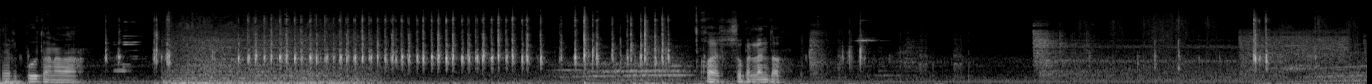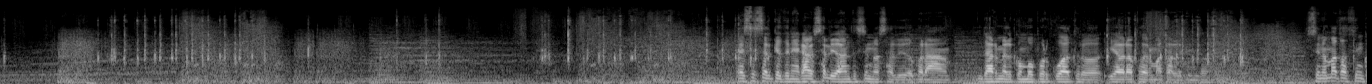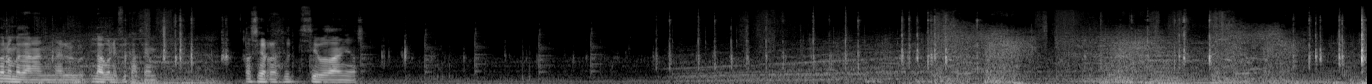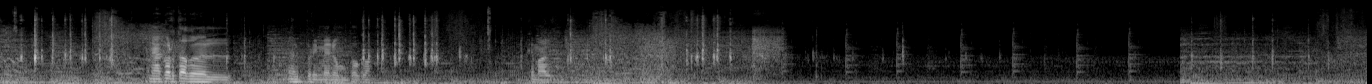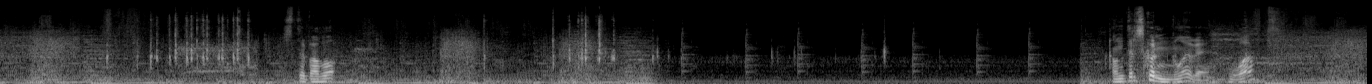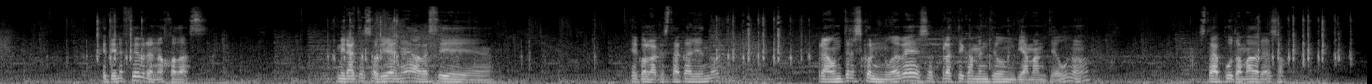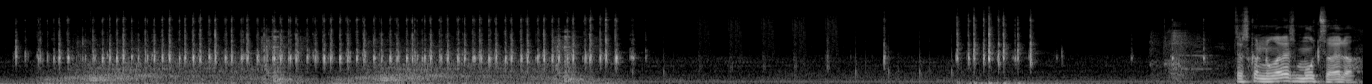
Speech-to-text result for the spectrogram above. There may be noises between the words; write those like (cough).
hacer puta nada. Joder, súper lento. Ese es el que tenía que haber salido antes y no ha salido para darme el combo por 4 y ahora poder matar al. Si no mata 5 no me darán la bonificación. O si recibo daños. Me ha cortado el, el primero un poco. Qué mal. Este pavo. A un 3,9. ¿What? Que tiene fiebre, no jodas. Mirad eso bien, eh. A ver si... Que con la que está cayendo. Pero a un 3,9 eso es prácticamente un diamante 1, ¿no? Está de puta madre eso. Tres con nueve es mucho, Elo.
